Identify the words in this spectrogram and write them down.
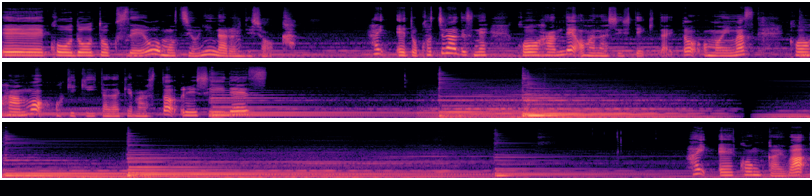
えー、行動特性を持つようになるんでしょうか？はい、えっ、ー、と、こちらはですね、後半でお話ししていきたいと思います。後半もお聞きいただけますと嬉しいです。はい、えー、今回は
